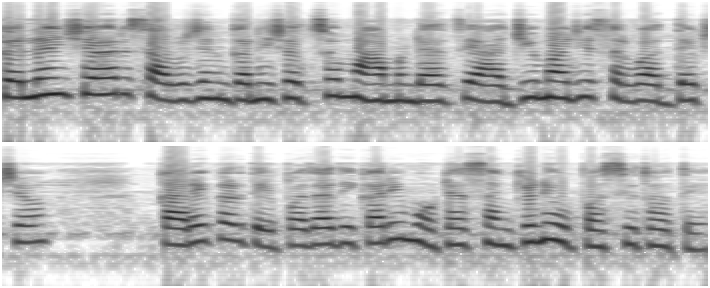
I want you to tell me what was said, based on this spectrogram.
कल्याण शहर सार्वजनिक गणेशोत्सव महामंडळाचे आजी माजी सर्व अध्यक्ष कार्यकर्ते पदाधिकारी मोठ्या संख्येने उपस्थित होते.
